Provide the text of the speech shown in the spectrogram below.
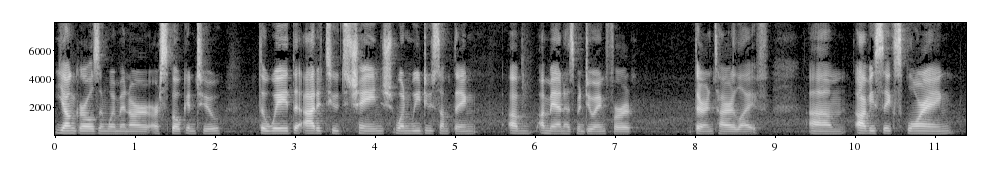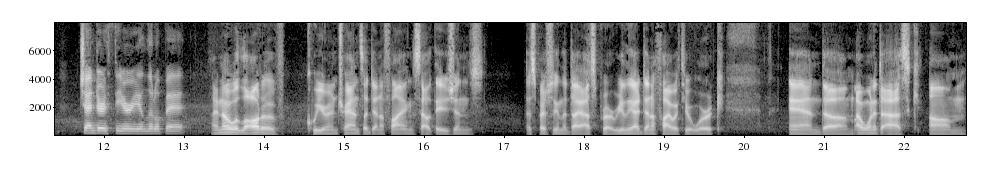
young girls and women are, are spoken to, the way the attitudes change when we do something um, a man has been doing for their entire life. Um, obviously, exploring gender theory a little bit. I know a lot of queer and trans identifying South Asians, especially in the diaspora, really identify with your work. And um, I wanted to ask um,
